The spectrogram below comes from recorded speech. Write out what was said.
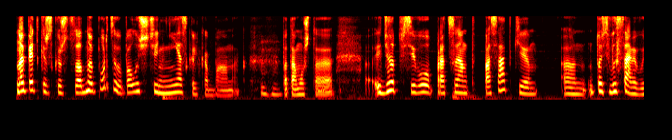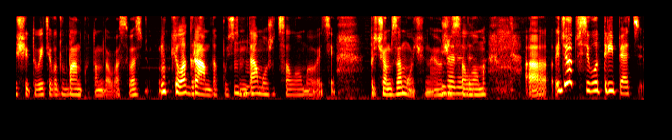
Но опять-таки скажу, что с одной порции вы получите несколько банок, Мгм. потому что идет всего процент посадки э, ну, то есть вы сами высчитываете вот в банку, там, да, у вас, ну, килограмм, допустим, Мгм. да, может соломы войти, причем замоченная уже Да-да-да. солома. А, идет всего 3-5,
